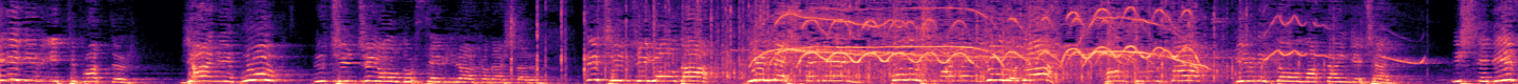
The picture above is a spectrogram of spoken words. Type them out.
yeni bir ittifaktır. Yani bu üçüncü yoldur sevgili arkadaşlarım. Üçüncü yolda birleşmenin, buluşmanın yolu da halkımızla birlikte olmaktan geçer. İşte biz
